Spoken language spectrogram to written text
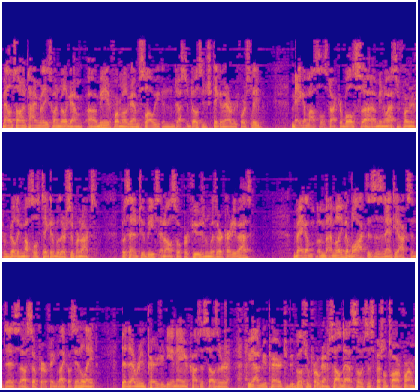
Melatonin time release, 1 milligram uh, immediate, 4 milligrams slow. You can adjust the dosage, take it an hour before sleep. Mega Muscles, Dr. Bill's uh, amino acid formula for building muscles, take it with our Supernox placenta 2 beats, and also perfusion with our Cardiovasc. Mega Malignant Block, this is an antioxidant, is uh, sulfuric glucosinolate that uh, repairs your DNA and causes cells that are beyond repair to be, go through programmed cell death, so it's a special form.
